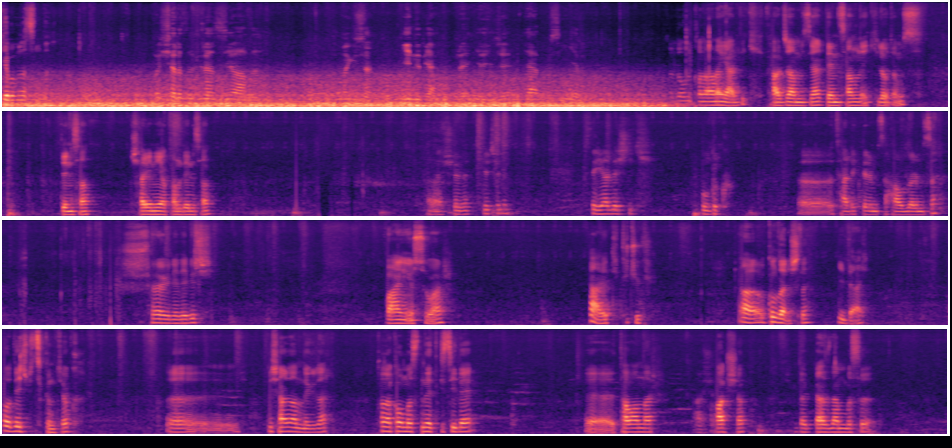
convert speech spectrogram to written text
kebabı nasıldı? Başarılı biraz yağlı. Ama güzel. Yenir yani. Buraya gelince yer misin yerim. Kadıoğlu konağına geldik. Kalacağımız yer Denizhan'la ikili odamız. Denizhan. Çayını yapan Denizhan. Hemen şöyle geçelim. De yerleştik. Bulduk. Ee, terliklerimizi, havlularımızı. Şöyle de bir banyosu var. Gayet küçük. Aa, kullanışlı. ideal. Orada hiçbir sıkıntı yok. Ee, dışarıdan da güzel. Konak olmasının etkisiyle e, tavanlar ahşap. Şurada gaz lambası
